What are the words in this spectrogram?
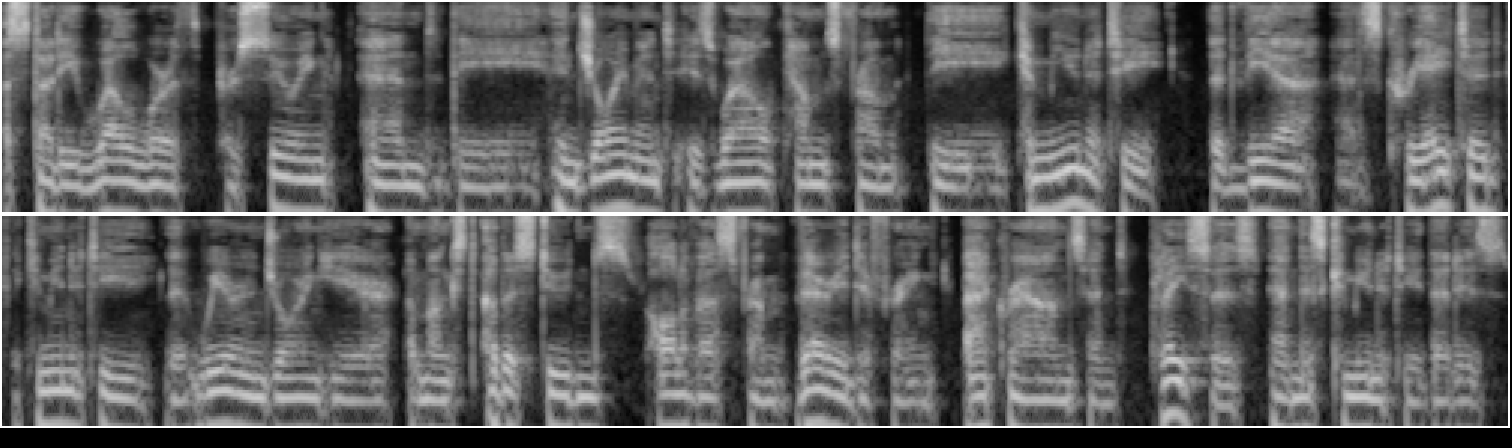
a study well worth pursuing, and the enjoyment as well comes from the community that VIA has created, the community that we're enjoying here amongst other students, all of us from very differing backgrounds and places, and this community that is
